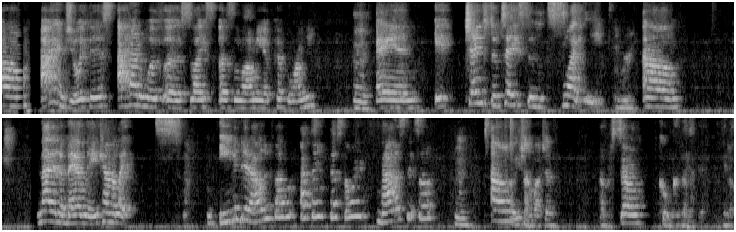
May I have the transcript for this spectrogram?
Um, I enjoyed this. I had it with a slice of salami and pepperoni, Mm. and it changed the taste slightly. Agree. Um, not in a bad way. It kind of like s- evened it out. If I, I think that's the word. Balanced it some. Mm. Um, Oh, you talking about you? so Cool, because I like that. You know.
